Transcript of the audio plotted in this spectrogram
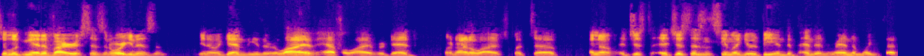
to looking at a virus as an organism. You know, again, either alive, half alive, or dead, or not alive. But uh, I don't know. It just it just doesn't seem like it would be independent and random like that.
